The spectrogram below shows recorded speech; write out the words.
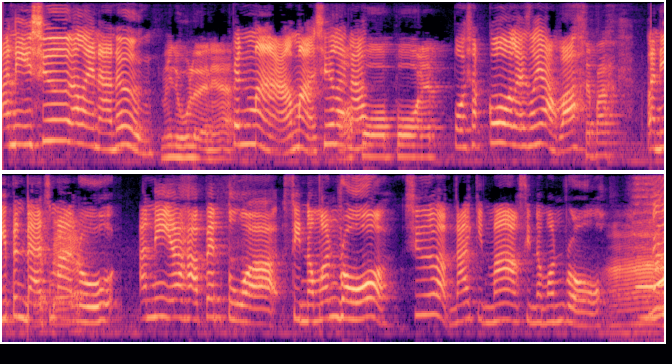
อันนี้ชื่ออะไรนะหนึ่ง ไม่รู้เลยเนี่ยเป็นหมาหมาชื่ออะไรนะ โปโปอะไรโปชักโกอะไรสักอย่างปะใช่ปะ อันนี้เป็นแบทแบทมารู้ อันนี้นะคะเป็นตัวซินนามอนโรชื่อแบบน่ากินมากซินนามอนโรอ่าน่า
